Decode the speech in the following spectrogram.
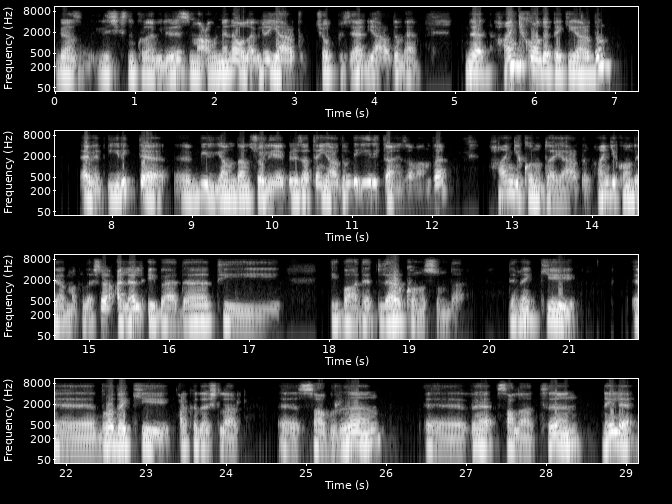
biraz ilişkisini kurabiliriz. Ma'une ne olabilir? Yardım. Çok güzel. Yardım. E, hangi konuda peki yardım? Evet iyilik de e, bir yandan söyleyebiliriz. Zaten yardım bir iyilik aynı zamanda. Hangi konuda yardım? Hangi konuda yardım arkadaşlar? Alel ibadati. ibadetler konusunda. Demek ki e, buradaki arkadaşlar e, sabrın e, ve salatın neyle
